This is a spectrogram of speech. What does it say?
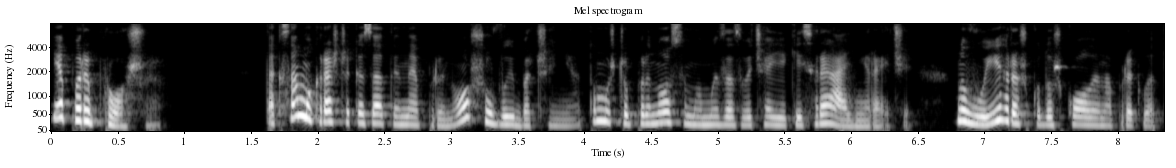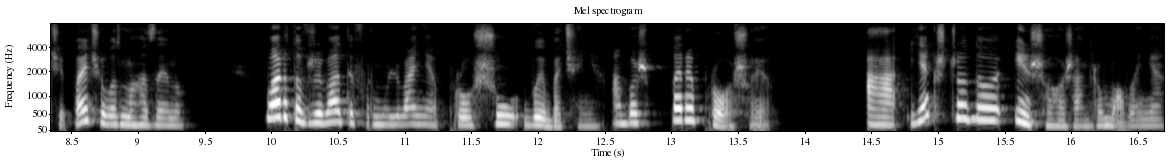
я перепрошую. Так само краще казати не приношу вибачення, тому що приносимо ми зазвичай якісь реальні речі, нову іграшку до школи, наприклад, чи печиво з магазину. Варто вживати формулювання прошу вибачення або ж перепрошую. А як щодо іншого жанру мовлення?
